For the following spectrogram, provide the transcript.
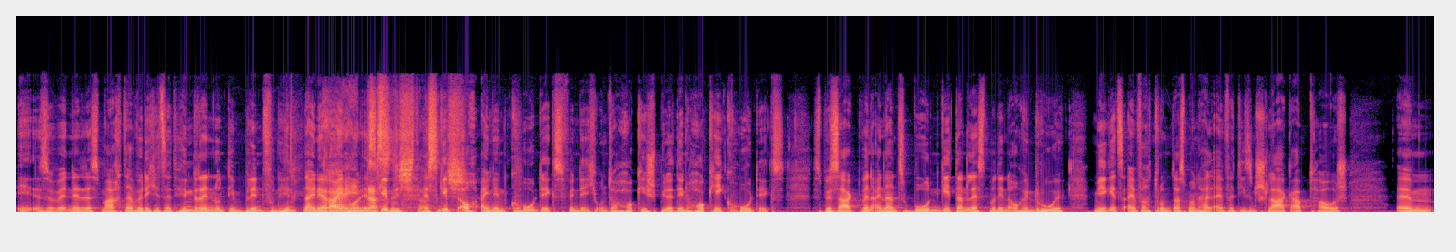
eh, also wenn er das macht, da würde ich jetzt nicht hinrennen und dem blind von hinten eine reinholen. das es gibt, nicht, das es gibt nicht. auch einen Kodex, finde ich, unter Hockeyspieler, den Hockey-Kodex. Das besagt, wenn einer zu Boden geht, dann lässt man den auch in Ruhe. Mir geht es einfach darum, dass man halt einfach diesen Schlagabtausch ähm,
